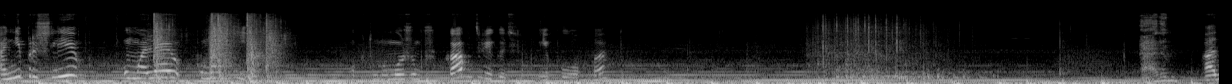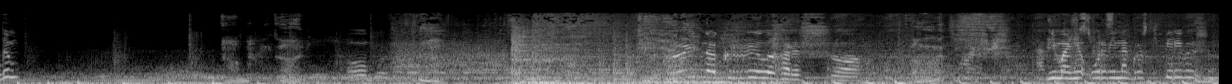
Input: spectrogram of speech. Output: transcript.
Они пришли, умоляю, помоги. Ух ты, мы можем шкаф двигать. Неплохо. Адам? Адам? О, боже. Ой, накрыло хорошо. Внимание, уровень нагрузки перевышен.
